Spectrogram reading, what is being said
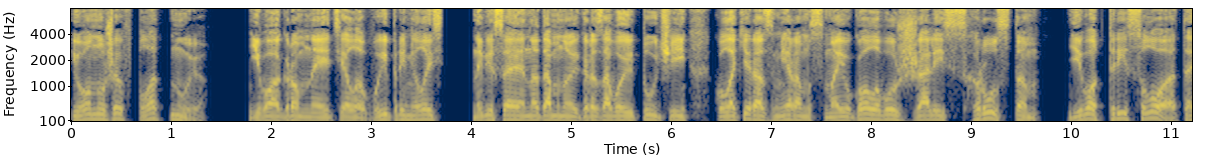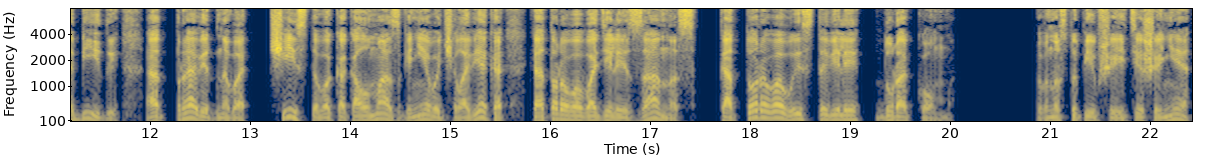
и он уже вплотную. Его огромное тело выпрямилось, нависая надо мной грозовой тучей, кулаки размером с мою голову сжались с хрустом. Его трясло от обиды, от праведного, чистого, как алмаз гнева человека, которого водили за нос, которого выставили дураком. В наступившей тишине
